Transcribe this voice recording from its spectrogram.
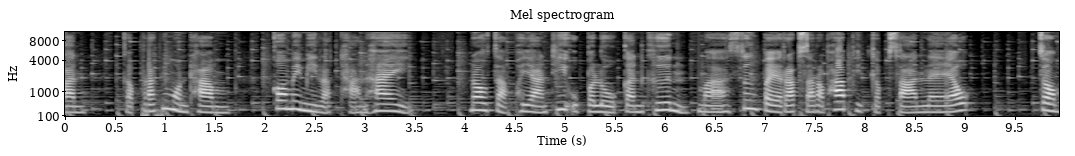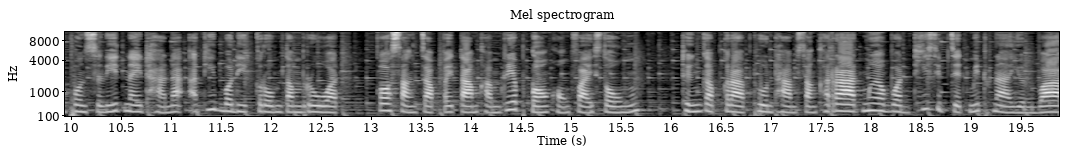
าร กับพระพิมลธรรม ก็ไม่มีหลักฐานให้ นอกจากพยานที่อุปโลกกันขึ้นมาซึ่งไปรับสารภาพผิดกับศาลแล้ว จอมพลสฤทธิ์ในฐานะอธิบดีกรมตำรวจ ก็สั่งจับไปตามคำเรียกร้องของฝ่ายสงฆ์ ถึงกับกราบทูลถามสังฆราชเมื่อวันที่ 17 มิถุนายนว่า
